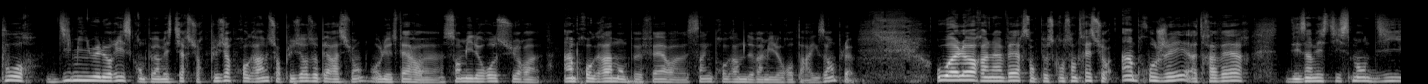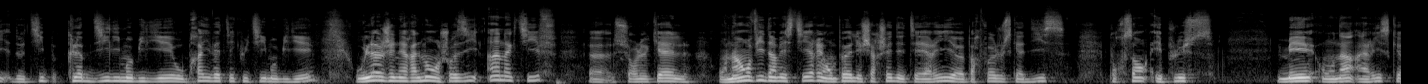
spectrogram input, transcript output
pour diminuer le risque, on peut investir sur plusieurs programmes, sur plusieurs opérations. Au lieu de faire 100 euh, 000 euros sur un programme, on peut faire 5 euh, programmes de 20 000 euros par exemple. Ou alors, à l'inverse, on peut se concentrer sur un projet à travers des investissements dits de type club deal immobilier ou private equity immobilier, où là, généralement, on choisit un actif euh, sur lequel on a envie d'investir et on peut aller chercher des TRI parfois jusqu'à 10% et plus mais on a un risque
